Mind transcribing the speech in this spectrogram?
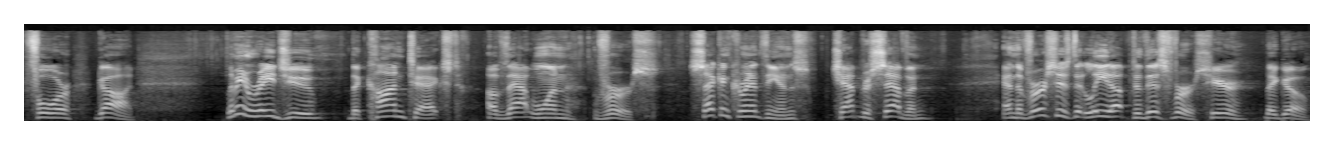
for God. Let me read you the context of that one verse. 2 Corinthians chapter 7 and the verses that lead up to this verse. Here they go.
